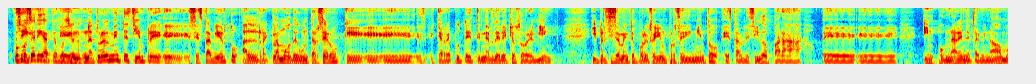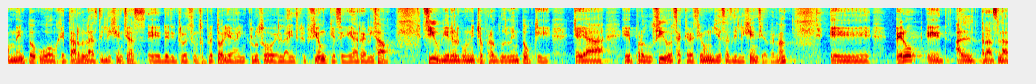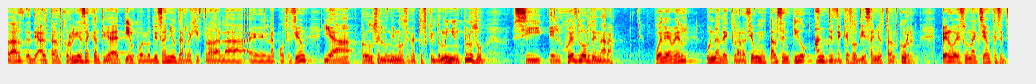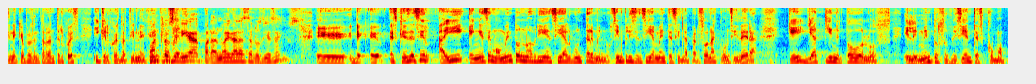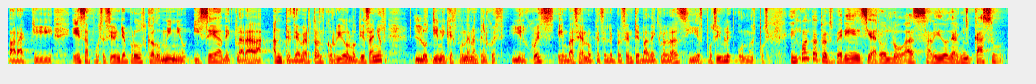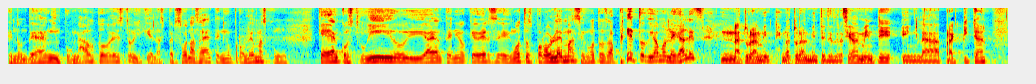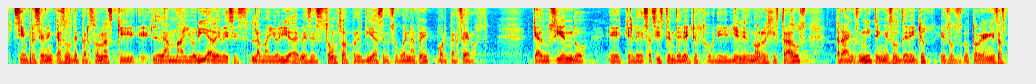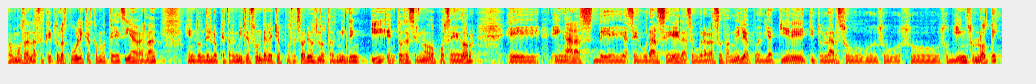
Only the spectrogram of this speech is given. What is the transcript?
¿Cómo sería que eh, funciona? naturalmente siempre eh, se está abierto al reclamo de un tercero que, eh, que repute tener derecho sobre el bien. Y precisamente por eso hay un procedimiento establecido para impugnar en determinado momento u objetar las diligencias de titulación supletoria, incluso la inscripción que se ha realizado. Si hubiera algún hecho fraudulento que, que haya producido esa creación y esas diligencias, ¿verdad? Pero eh, al trasladar, al transcurrir esa cantidad de tiempo, los 10 años de registrada la, eh, la, posesión, ya produce los mismos efectos que el dominio. Incluso si el juez lo ordenara, puede haber una declaración en tal sentido antes de que esos 10 años transcurran. Pero es una acción que se tiene que presentar ante el juez y que el juez la tiene que ¿Cuánto sería para no llegar hasta los 10 años? Eh, eh, es que es decir, ahí en ese momento no habría en sí algún término. Simple y sencillamente, si la persona considera que ya tiene todos los elementos suficientes como para que esa posesión ya produzca dominio y sea declarada antes de haber transcurrido los 10 años, lo tiene que exponer ante el juez. Y el juez, en base a lo que se le presente, va a declarar si es posible o no es posible. En cuanto a tu experiencia, Haroldo, ¿has sabido de algún caso en donde han impugnado todo esto y que las personas hayan tenido problemas con que hayan construido y hayan tenido que verse en otros problemas, en otros aprietos, digamos, legales? Naturalmente, naturalmente. Desgraciadamente, en la práctica siempre se ven casos de personas que eh, la mayoría de veces, la mayoría de veces son sorprendidas en su buena fe por terceros, que aduciendo eh, que les asisten derechos sobre bienes no registrados, transmiten esos derechos, esos otorgan esas famosas las escrituras públicas, como te decía, ¿verdad? En donde lo que transmiten son derechos posesorios, lo transmiten y entonces el nuevo poseedor, eh, en aras de asegurarse él, asegurar a su familia, pues ya quiere titular su, su, su bien, su lote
